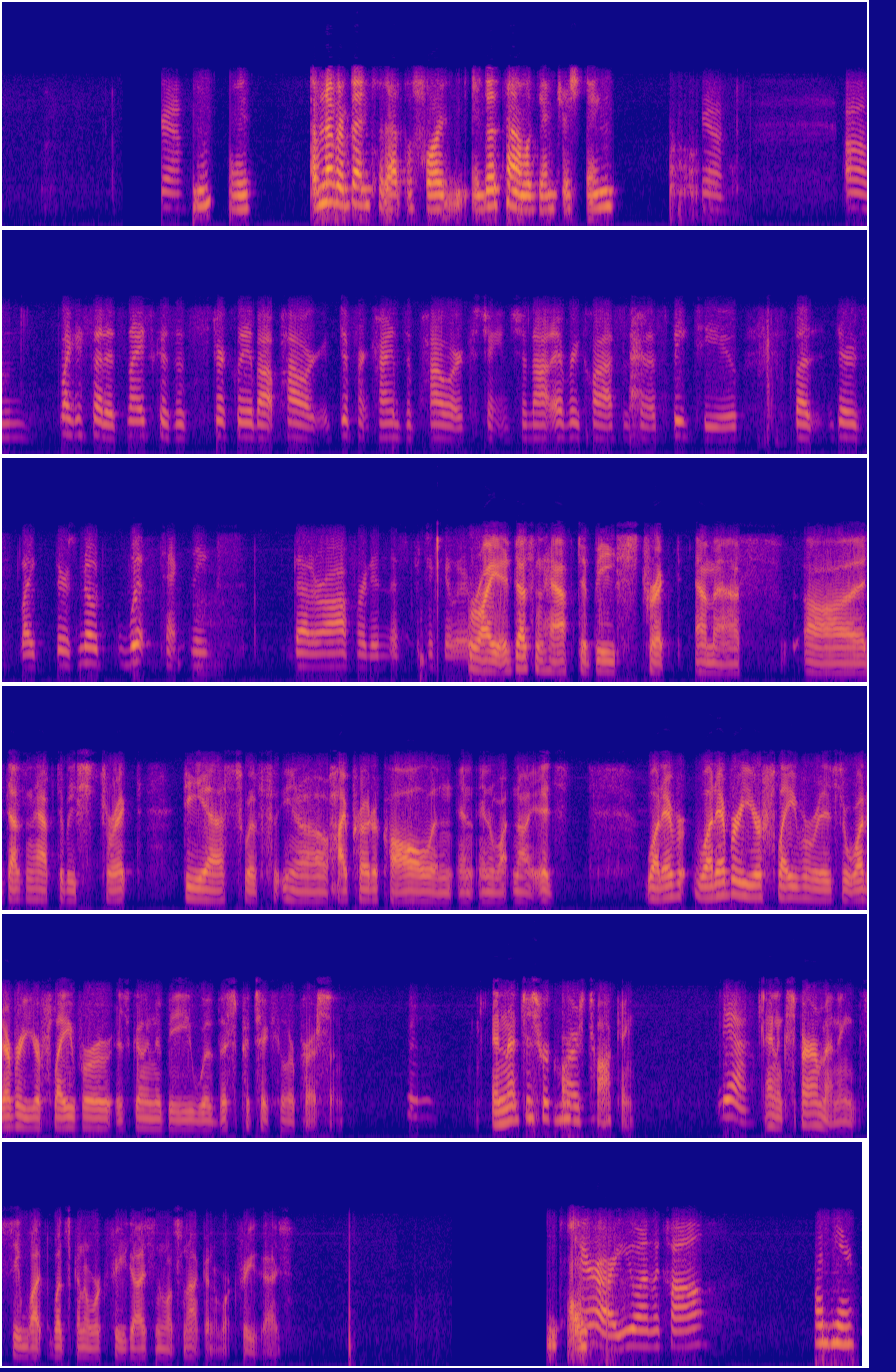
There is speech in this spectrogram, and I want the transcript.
Yeah. Okay. I've never been to that before. It does kind of look interesting. Yeah. Um, like I said, it's nice because it's strictly about power, different kinds of power exchange. So not every class is going to speak to you, but there's like there's no whip techniques that are offered in this particular. right it doesn't have to be strict ms uh it doesn't have to be strict ds with you know high protocol and and, and whatnot it's whatever whatever your flavor is or whatever your flavor is going to be with this particular person and that just requires talking Yeah. and experimenting to see what what's going to work for you guys and what's not going to work for you guys. Sarah, are you on the call? I'm here.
